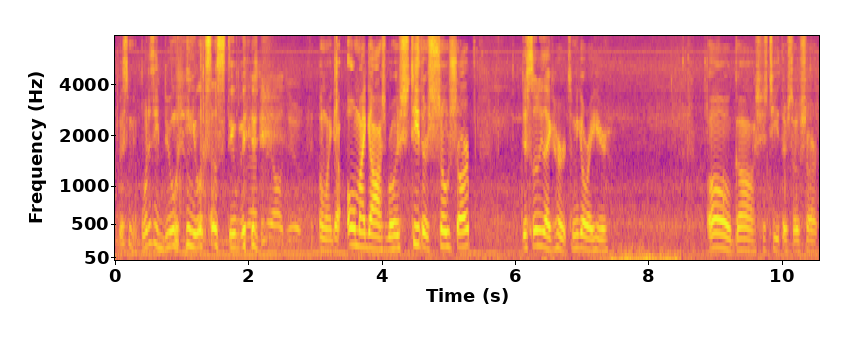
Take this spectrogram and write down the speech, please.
This, what is he doing? he looks so stupid. they all do. Oh my god. Oh my gosh, bro. His teeth are so sharp. This literally like hurts. Let me go right here. Oh gosh, his teeth are so sharp.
